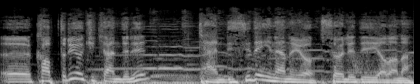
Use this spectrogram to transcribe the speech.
e, kaptırıyor ki kendini. Kendisi de inanıyor söylediği yalana.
